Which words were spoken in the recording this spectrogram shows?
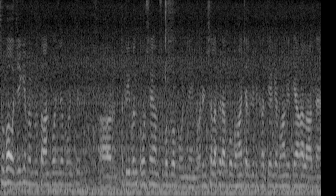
सुबह हो जाएगी मैं मुल्तान पहुँचते पहुँचते और तकरीबन तो से हम सुबह सुबह पहुँच जाएँगे और इंशाल्लाह फिर आपको वहाँ चल के दिखाते हैं कि वहाँ के क्या हालात हैं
